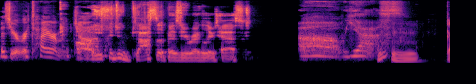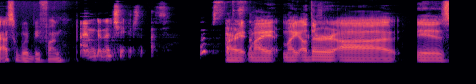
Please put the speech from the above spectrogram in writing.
as your retirement job. Oh, you should do gossip as your regular task. Oh yes, Ooh, gossip would be fun. I'm gonna change that. Whoops. All that's right, not my it. my other uh is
